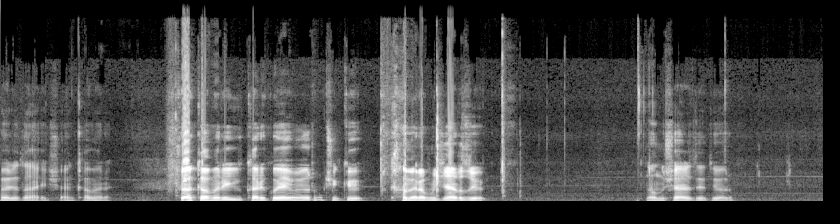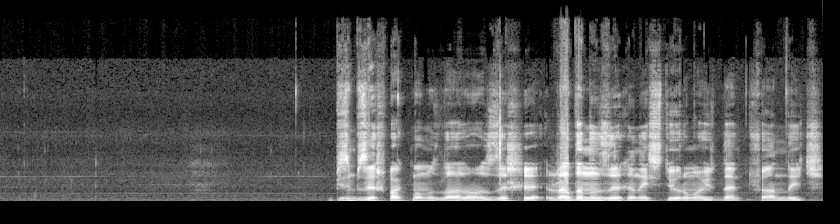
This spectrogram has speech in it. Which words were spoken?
Böyle daha iyi şu an kamera. Şu an kamerayı yukarı koyamıyorum çünkü kameramın şarjı yok. Onu şarj ediyorum. Bizim zırh bakmamız lazım ama zırhı Rada'nın zırhını istiyorum. O yüzden şu anda hiç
